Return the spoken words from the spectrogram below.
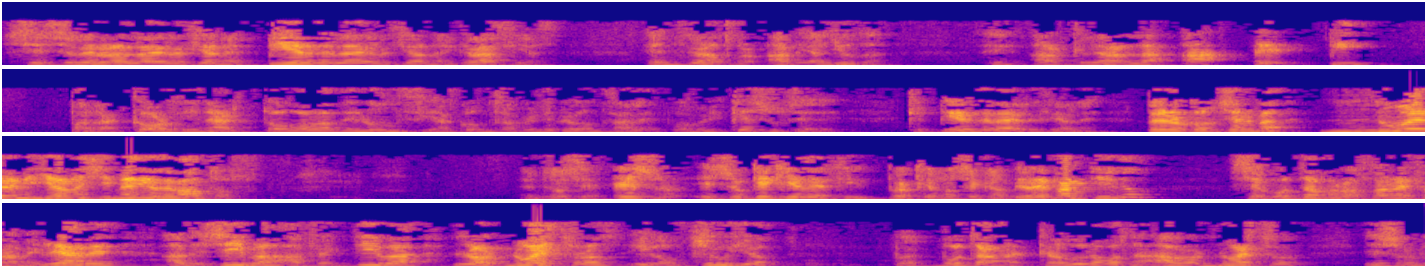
se celebran las elecciones, pierde las elecciones, gracias, entre otros, a mi ayuda, eh, al crear la AEPI para coordinar toda la denuncia contra Felipe González, pues, ¿qué sucede? Que pierde las elecciones, pero conserva nueve millones y medio de votos entonces, ¿eso, ¿eso qué quiere decir? Pues que no se cambia de partido, se vota por razones familiares, adhesivas, afectivas, los nuestros y los suyos, pues votan, cada uno vota a los nuestros, eso,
